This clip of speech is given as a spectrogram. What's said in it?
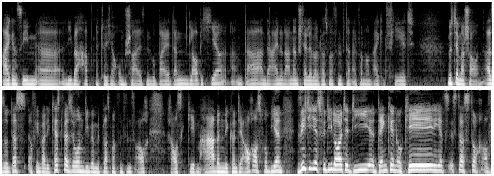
Icon Theme äh, lieber habt, natürlich auch umschalten. Wobei dann, glaube ich, hier und da an der einen oder anderen Stelle bei Plasma 5 dann einfach noch ein Icon fehlt. Müsst ihr mal schauen. Also das auf jeden Fall die Testversion, die wir mit Plasma 5.5 auch rausgegeben haben. Die könnt ihr auch ausprobieren. Wichtig ist für die Leute, die denken, okay, jetzt ist das doch auf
